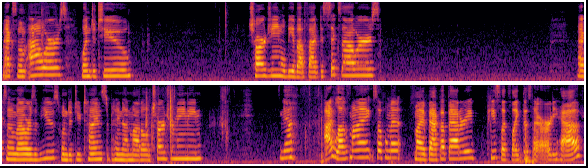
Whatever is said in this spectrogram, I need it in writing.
Maximum hours, 1 to 2. Charging will be about 5 to 6 hours. Maximum hours of use, one to two times depending on model and charge remaining. Yeah, I love my supplement, my backup battery piece that's like this that I already have.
